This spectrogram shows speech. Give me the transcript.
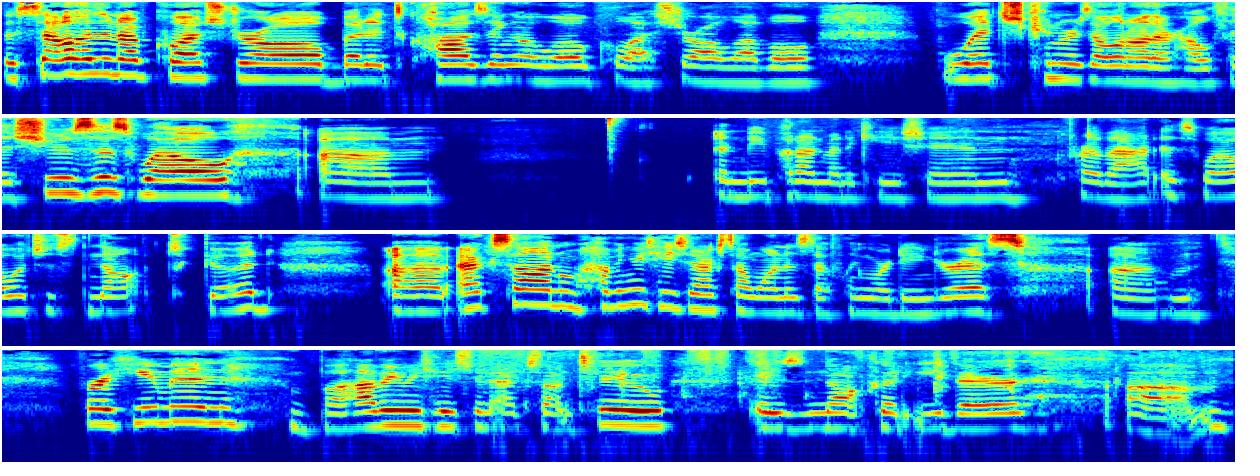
the cell has enough cholesterol, but it's causing a low cholesterol level, which can result in other health issues as well, um, and be put on medication for that as well, which is not good. Uh, exon, having mutation exon 1 is definitely more dangerous um, for a human, but having mutation exon 2 is not good either. Um,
